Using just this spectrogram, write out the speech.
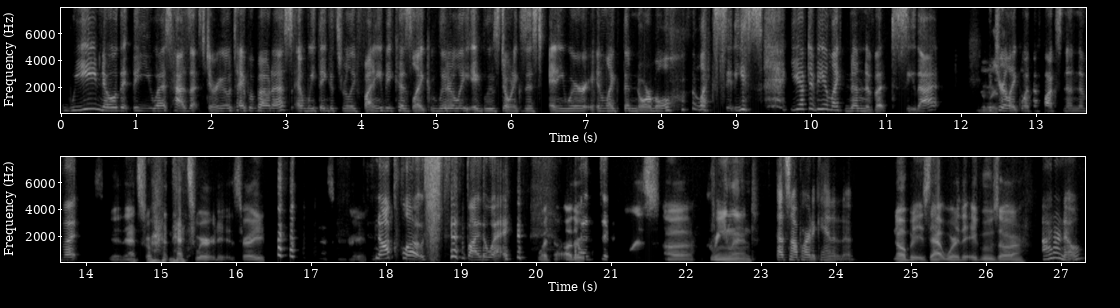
we know that the US has that stereotype about us and we think it's really funny because like literally igloos don't exist anywhere in like the normal like cities. You have to be in like Nunavut to see that. But you're like, what the fuck's Nunavut? Yeah, that's where that's where it is, right? great. Not close, by the way. What the other but, was uh Greenland? That's not part of Canada. No, but is that where the igloos are? I don't know.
